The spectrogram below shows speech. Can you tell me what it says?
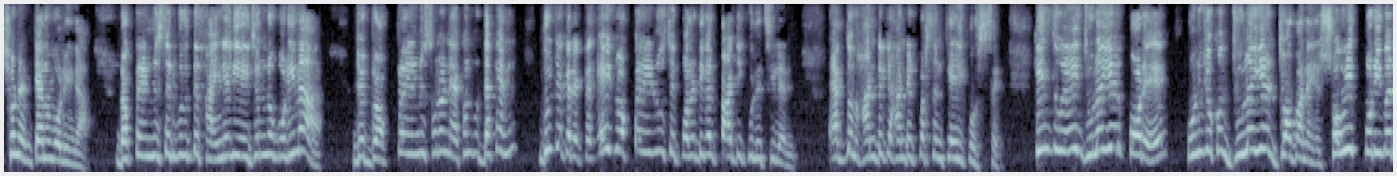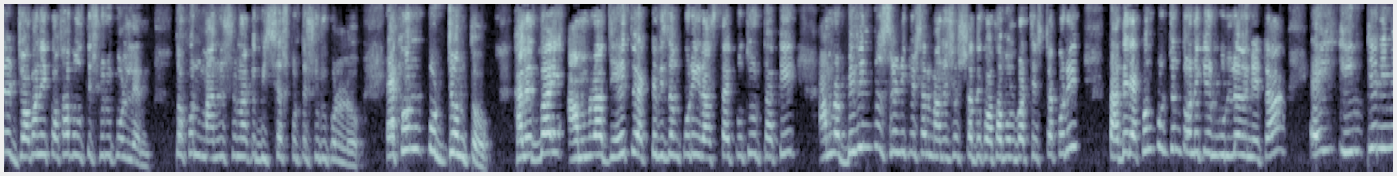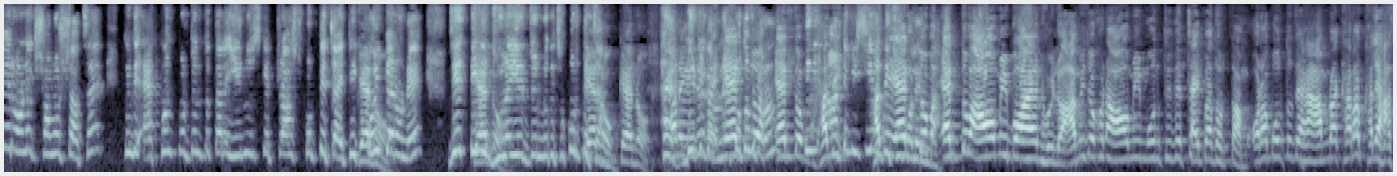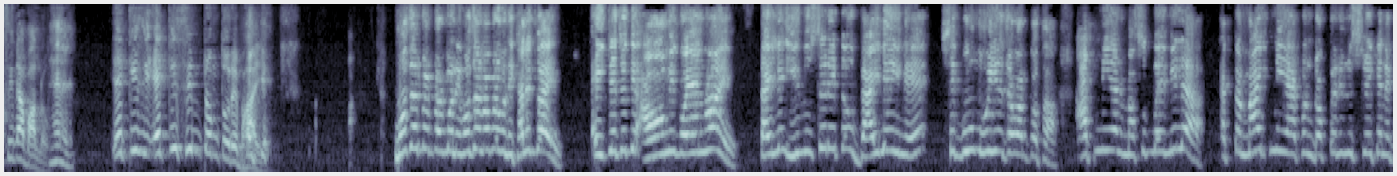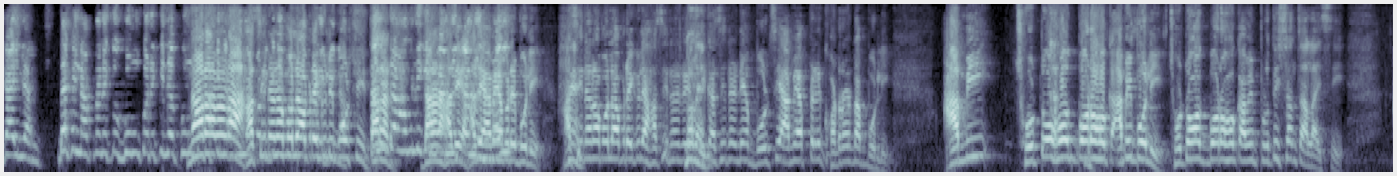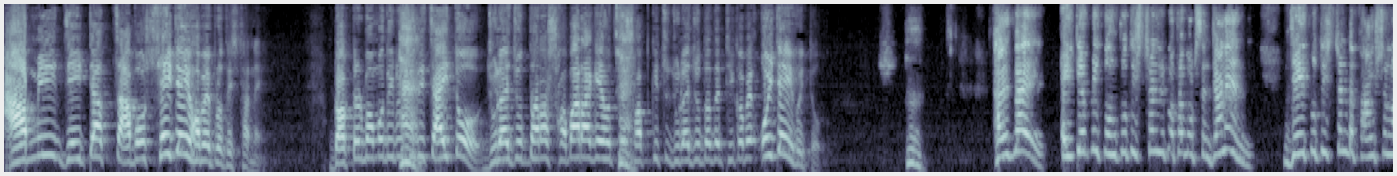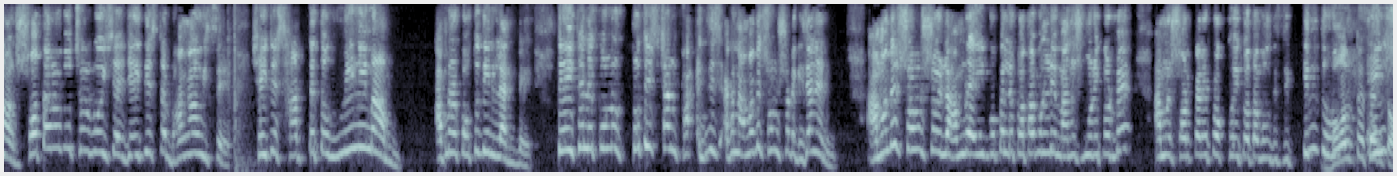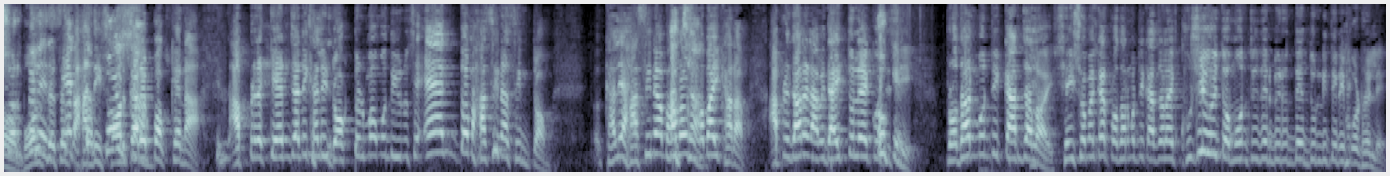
শোনেন, কেন বলি না? ডক্টর ইউনুসের বিরুদ্ধে ফাইনালি এই জন্য বলি না যে ডক্টর ইউনুস হলেন এখন, দেখেন দুইটা ক্যারেক্টার এই ডক্টর ইউনুস পলিটিক্যাল পার্টি খুলেছিলেন। একদম হান্ড্রেড হান্ড্রেড পার্সেন্ট ফেল করছে। কিন্তু এই জুলাইয়ের পরে উনি যখন জুলাইয়ের জবানে শহীদ পরিবারের জবানে কথা বলতে শুরু করলেন তখন মানুষ ওনাকে বিশ্বাস করতে শুরু করল। এখন পর্যন্ত খালেদ ভাই আমরা যেহেতু অ্যাক্টিভিজম করি রাস্তায় প্রচুর থাকি আমরা বিভিন্ন শ্রেণি পেশার মানুষের সাথে কথা বলবার চেষ্টা করি তাদের এখন পর্যন্ত অনেকের মূল্যায়ন এটা। এই ইন্টারিং এর অনেক সমস্যা আছে কিন্তু এখন পর্যন্ত তারা ইউনুসকে ট্রাস্ট করতে চায় ঠিক ওই কারণে যে তিনি? জুলাইয়ের জন্য কিছু করতে চান। কেন? হ্যাঁ, একদম আওয়ামী বয়ান হইল। আমি যখন আওয়ামী মন্ত্রীদের চাইপা ধরতাম ওরা বলতো যে হ্যাঁ আমরা খারাপ খালি হাসিনা ভালো। হ্যাঁ। একই একই সিমটম তোরে ভাই। মজার ব্যাপার বলি মজার ব্যাপার বলি খালিদ ভাই এইটা যদি আওয়ামী বয়ান হয় তাইলে ইউনুসের কেউ গাইলেইনে সে গুম হয়ে যাওয়ার কথা। আপনি আর মাসুদ ভাই মিলা একটা মাইক নিয়ে এখন ডক্টর ইউনুস এখানে গাইলেন দেখেন আপনারা কেউ গুম করে কিনা না না না হাসিনারা বলে আমরা এগুলি বলছি। দাঁড়ান আমি বলি হাসিনারা বলে আমরা এগুলি হাসিনা বলেন। শেখ হাসিনা নিয়ে বলছি আমি আপনার ঘটনাটা বলি। আমি ছোট হোক বড় হোক আমি বলি ছোট হোক বড় হোক আমি প্রতিষ্ঠান চালাইছি। আমি যেইটা চাবো সেইটাই হবে প্রতিষ্ঠানে। ডক্টর মোহাম্মদ ইউনুস হ্যাঁ। যদি চাইতো জুলাই যোদ্ধারা সবার আগে হচ্ছে হ্যাঁ। সবকিছু জুলাই যোদ্ধাদের ঠিক হবে ওইটাই হইতো। খালিদ ভাই এইটা আপনি কোন প্রতিষ্ঠানের কথা বলছেন জানেন? যে প্রতিষ্ঠানটা ফাংশনাল সতেরো বছর বয়সে যেই দেশটা ভাঙা হইছে সেইটা সারতে তো মিনিমাম আপনার কতদিন লাগবে? তো এইখানে কোন প্রতিষ্ঠান এখন আমাদের সমস্যাটা কি জানেন? আমাদের সমস্যা হলো আমরা এই ভোকালে কথা বললে মানুষ মনে করবে আমরা সরকারের পক্ষই কথা বলতেছি। কিন্তু বলতেছেন তো বলতেছেন হাদি সরকারের পক্ষে না। আপনারা কেন জানি খালি ডক্টর মোহাম্মদ ইউনুস একদম হাসিনা সিমটম খালি হাসিনা ভালো আচ্ছা। সবাই খারাপ। আপনি জানেন আমি দায়িত্ব লয়ে করছি প্রধানমন্ত্রী কার্যালয় সেই সময়কার প্রধানমন্ত্রী কার্যালয় খুশি হইতো মন্ত্রীদের বিরুদ্ধে দুর্নীতি রিপোর্ট হইলে।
